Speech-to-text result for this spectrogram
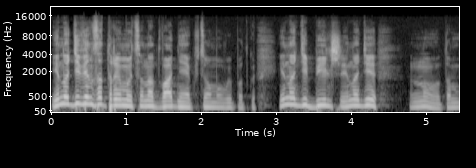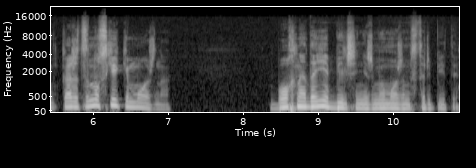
Іноді він затримується на два дні, як в цьому випадку. Іноді більше, іноді, ну, там кажеться, ну скільки можна. Бог не дає більше, ніж ми можемо стерпіти,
